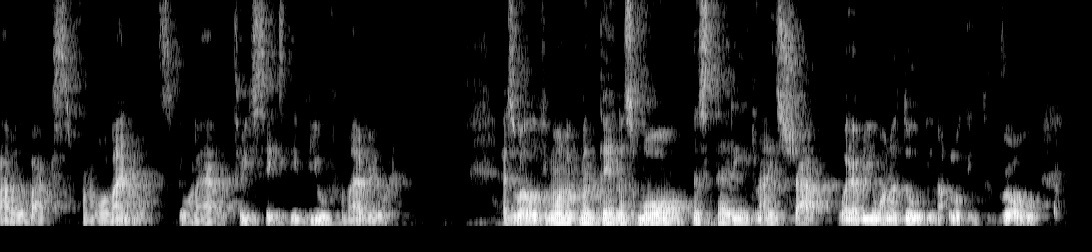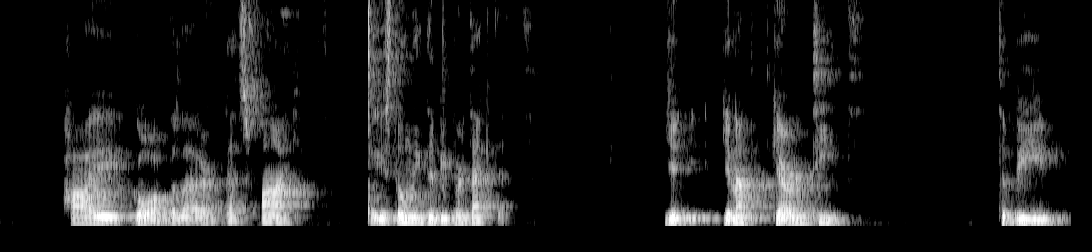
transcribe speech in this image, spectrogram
out of the box from all angles. You want to have a 360 view from everywhere. As well, if you want to maintain a small and steady, nice shop, whatever you want to do, you're not looking to grow high, go up the ladder, that's fine. But you still need to be protected. You, you're not guaranteed to be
